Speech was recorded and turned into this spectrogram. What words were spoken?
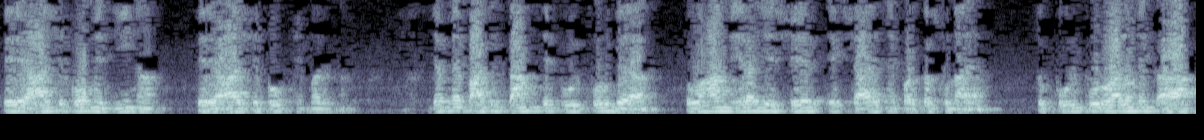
تیرے عاشقوں میں جینا۔ تیرے عاشقوں میں مرنا۔ جب میں پاکستان سے پور پور گیا تو وہاں میرا یہ شعر ایک شاعر نے پڑھ کر سنایا۔ تو پھول پور والوں نے کہا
